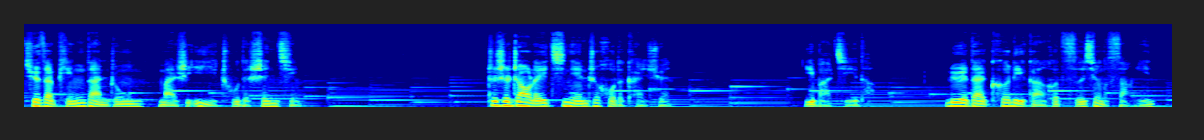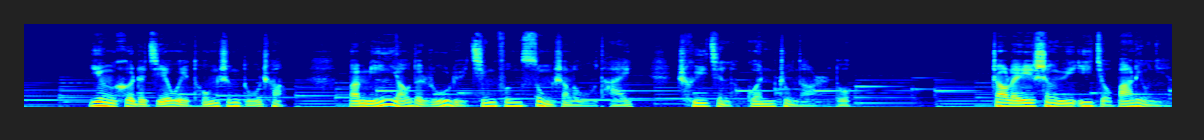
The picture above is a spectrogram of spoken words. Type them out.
却在平淡中满是溢出的深情。这是赵雷七年之后的凯旋。一把吉他，略带颗粒感和磁性的嗓音，应和着结尾童声独唱，把民谣的如缕清风送上了舞台，吹进了观众的耳朵。赵雷生于一九八六年，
